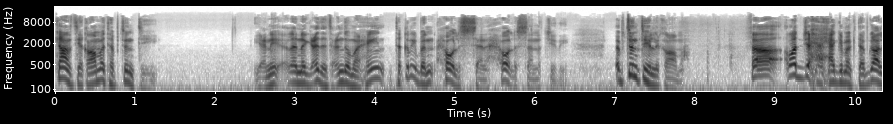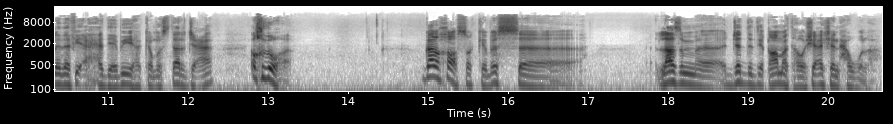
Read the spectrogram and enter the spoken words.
كانت إقامتها بتنتهي. يعني لأن قعدت عندهم الحين تقريبا حول السنة حول السنة كذي. بتنتهي الإقامة. فرجعها حق مكتب قال إذا في أحد يبيها كمسترجعة أخذوها. قالوا خلاص أوكي بس آه لازم آه، تجدد إقامتها اول شيء عشان نحولها.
